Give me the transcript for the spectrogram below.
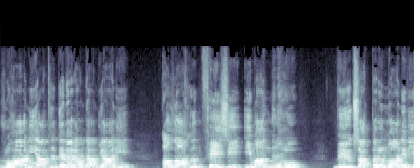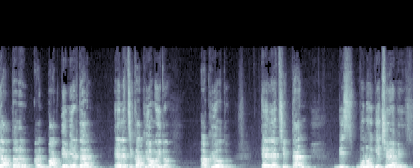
ruhaniyatı deverandan yani Allah'ın feyzi, iman nuru, büyük zatların maneviyatları. Yani bak demirden elektrik akıyor muydu? Akıyordu. Elektrikten biz bunu geçiremeyiz.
